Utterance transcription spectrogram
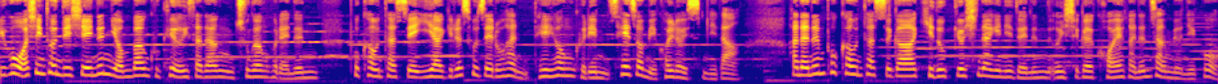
이곳 워싱턴 DC에 있는 연방 국회의사당 중앙홀에는 포카혼타스의 이야기를 소재로 한 대형 그림 세 점이 걸려 있습니다. 하나는 포카혼타스가 기독교 신앙인이 되는 의식을 거행하는 장면이고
